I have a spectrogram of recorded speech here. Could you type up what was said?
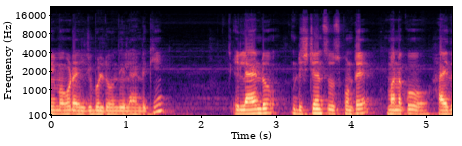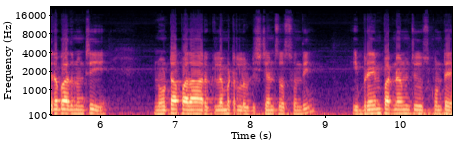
బీమా కూడా ఎలిజిబిలిటీ ఉంది ల్యాండ్కి ఈ ల్యాండ్ డిస్టెన్స్ చూసుకుంటే మనకు హైదరాబాద్ నుంచి నూట పదహారు కిలోమీటర్లు డిస్టెన్స్ వస్తుంది. ఇబ్రహీంపట్నం నుంచి చూసుకుంటే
